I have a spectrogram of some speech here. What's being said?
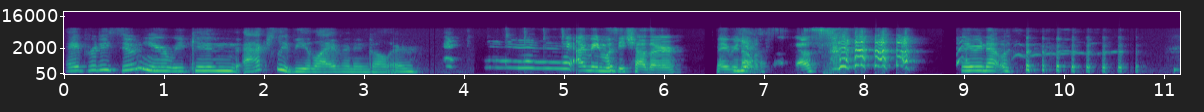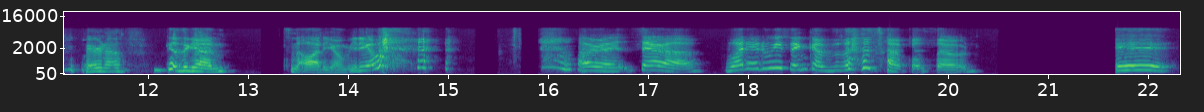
Hey, pretty soon here we can actually be live and in color. Yay. I mean, with each other. Maybe not with podcasts. Maybe not with Fair enough. Because again, it's an audio medium. All right, Sarah, what did we think of this episode? It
